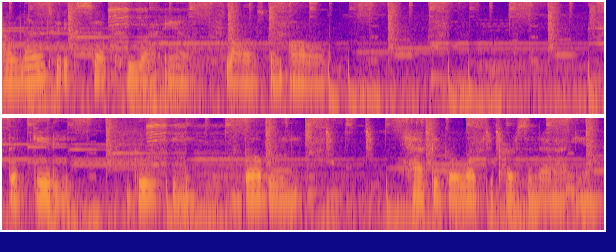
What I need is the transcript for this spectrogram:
I learned to accept who I am, flaws and all. The giddy, goofy, bubbly, happy-go-lucky person that I am.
